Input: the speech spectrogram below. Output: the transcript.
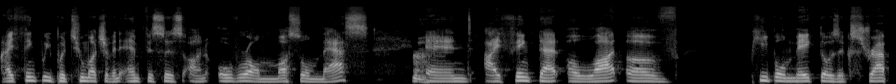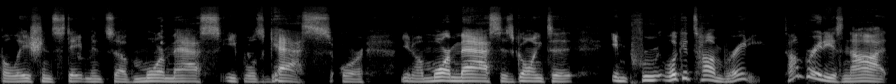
I think we put too much of an emphasis on overall muscle mass. Mm. And I think that a lot of people make those extrapolation statements of more mass equals gas or you know more mass is going to improve look at tom brady tom brady is not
